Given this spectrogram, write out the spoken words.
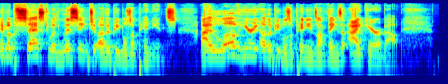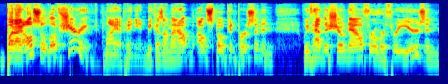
am obsessed with listening to other people's opinions. I love hearing other people's opinions on things that I care about, but I also love sharing my opinion because I'm an out, outspoken person and. We've had this show now for over three years, and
